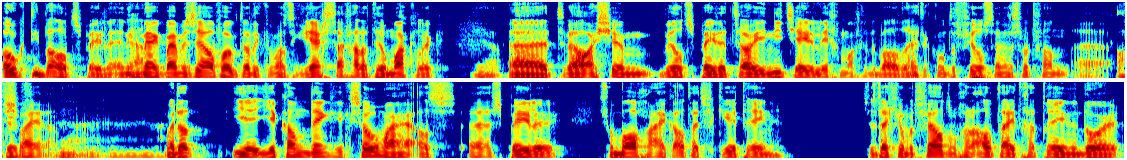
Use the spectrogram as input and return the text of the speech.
Ook die bal te spelen. En Ja. ik merk bij mezelf ook dat ik, als ik rechts sta, gaat het heel makkelijk. Ja. Eh, terwijl als je hem wilt spelen, terwijl je niet je hele lichaam achter de bal draait, dan komt er veel sneller een soort van afzwaaien. Ja, ja. Maar dat, je, je kan denk ik zomaar als eh, speler zo'n bal gewoon eigenlijk altijd verkeerd trainen. Dus dat je op het veld hem gewoon altijd gaat trainen door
